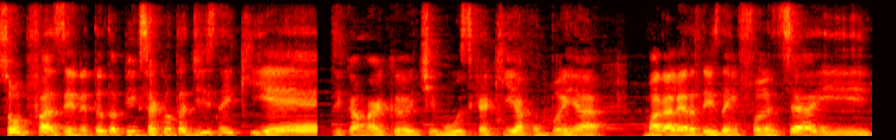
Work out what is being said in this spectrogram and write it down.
soube fazer, né? Tanto a Pixar quanto a Disney, que é música marcante, música que acompanha uma galera desde a infância e,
